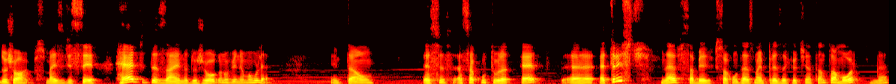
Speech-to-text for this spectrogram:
dos jogos. Mas de ser head designer do jogo, eu não vi nenhuma mulher. Então, esse, essa cultura é é, é, triste, né? Saber que isso acontece numa empresa que eu tinha tanto amor, né?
